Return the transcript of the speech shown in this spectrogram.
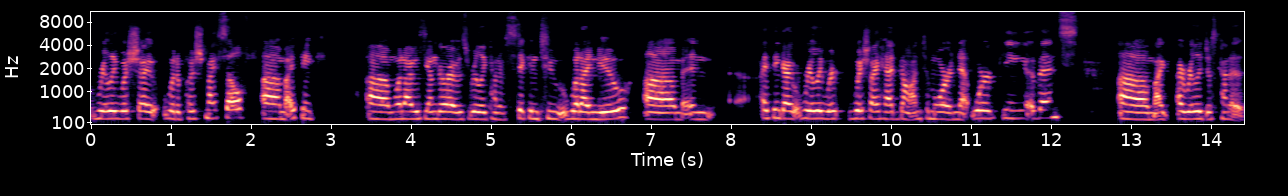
really wish I would have pushed myself. Um, I think um, when I was younger, I was really kind of sticking to what I knew. And I think I really w- wish I had gone to more networking events. Um, I, I really just kind of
